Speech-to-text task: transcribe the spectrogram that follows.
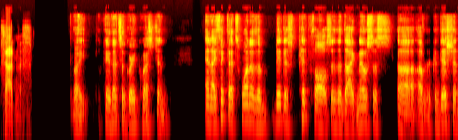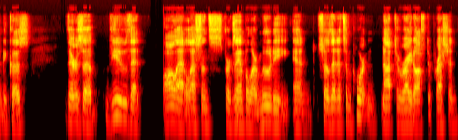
sadness? Right. Okay, that's a great question. And I think that's one of the biggest pitfalls in the diagnosis uh, of the condition because there's a view that all adolescents, for example, are moody, and so that it's important not to write off depression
